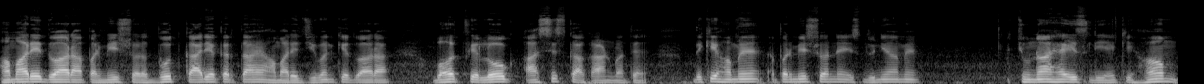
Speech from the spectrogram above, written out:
हमारे द्वारा परमेश्वर अद्भुत कार्य करता है, हमारे जीवन के द्वारा बहुत से लोग आशीष का कारण बनते हैं। देखिए, हमें परमेश्वर ने इस दुनिया में चुना है इसलिए कि हम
